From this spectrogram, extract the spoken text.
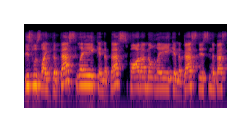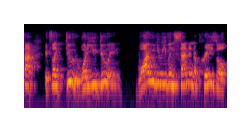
this was like the best lake and the best spot on the lake and the best this and the best that. It's like, dude, what are you doing? Why would you even send an appraisal?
